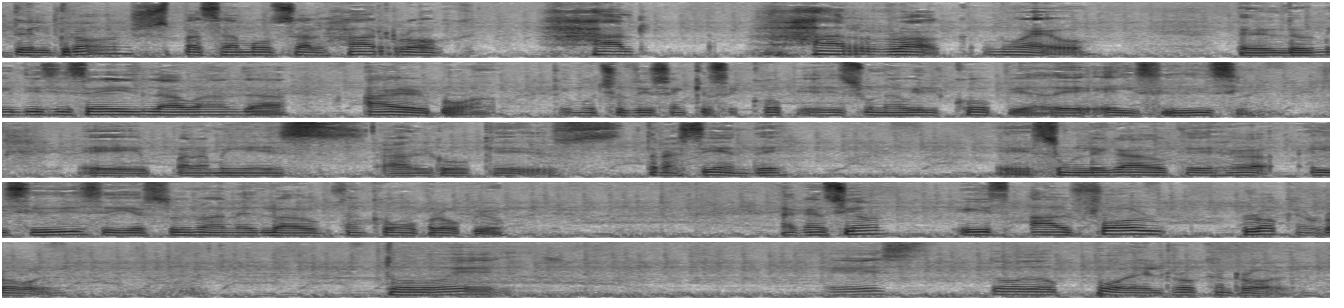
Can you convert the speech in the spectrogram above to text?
del grunge pasamos al hard rock, hard, hard rock nuevo. Del 2016 la banda Airborne, que muchos dicen que se copia, es una vil copia de ACDC. Eh, para mí es algo que trasciende, es un legado que deja ACDC y estos manes lo adoptan como propio. La canción es All for Rock and Roll. Todo es es todo por el rock and roll.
